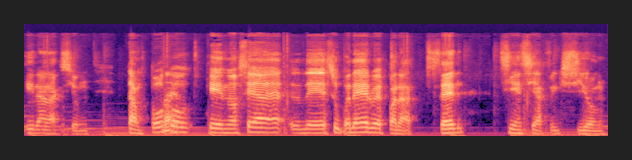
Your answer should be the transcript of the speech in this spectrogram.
tirar acción, tampoco que no sea de superhéroes para hacer ciencia ficción,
